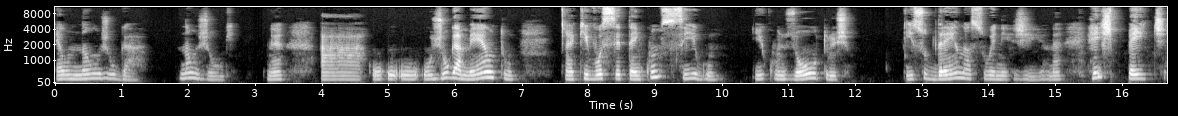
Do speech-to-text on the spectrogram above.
é o não julgar. Não julgue, né? A, o, o, o julgamento é, que você tem consigo e com os outros, isso drena a sua energia, né? Respeite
